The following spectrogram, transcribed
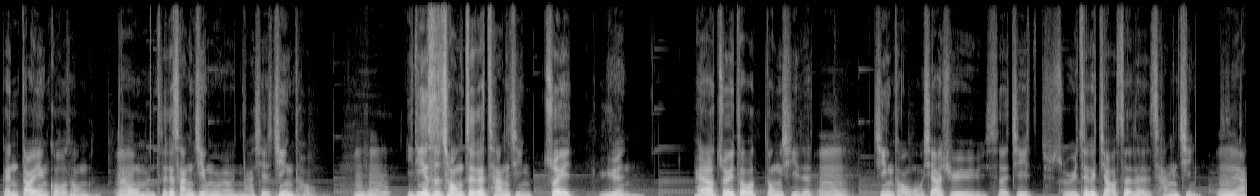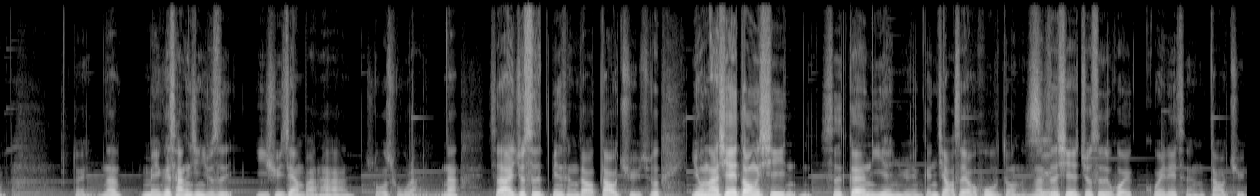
跟导演沟通，那嗯我们这个场景我们有哪些镜头？嗯哼，一定是从这个场景最远拍到最多东西的嗯镜头，我下去设计属于这个角色的场景，嗯，这样。对，那每个场景就是依序这样把它做出来。那再来就是变成到道具，就说有哪些东西是跟演员、跟角色有互动的，那这些就是会归类成道具。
